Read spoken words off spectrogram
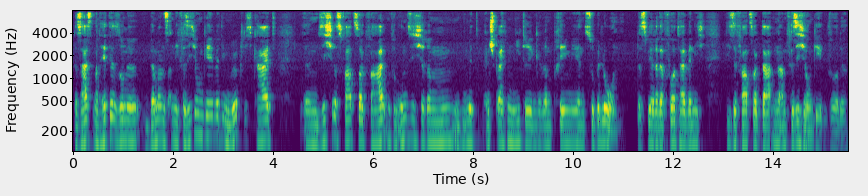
Das heißt, man hätte so eine, wenn man es an die Versicherung gäbe, die Möglichkeit, ähm, sicheres Fahrzeugverhalten von unsicherem mit entsprechend niedrigeren Prämien zu belohnen. Das wäre der Vorteil, wenn ich diese Fahrzeugdaten an Versicherung geben würde.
